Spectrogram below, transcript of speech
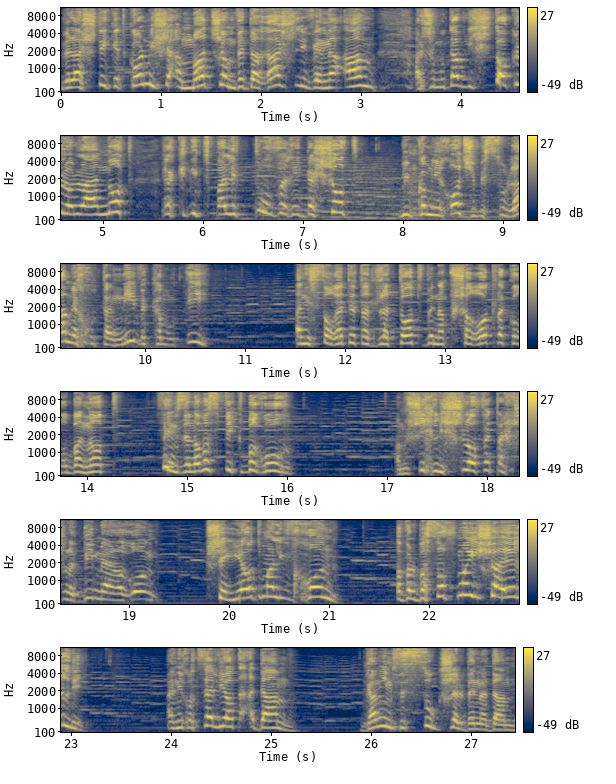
ולהשתיק את כל מי שעמד שם ודרש לי ונאם, על שמוטב לשתוק לו לענות, רק נתפלטו ברגשות, במקום לראות שבסולם איכותני וכמותי, אני שורט את הדלתות בין הפשרות לקורבנות, ואם זה לא מספיק ברור, אמשיך לשלוף את השלדים מהארון, שיהיה עוד מה לבחון, אבל בסוף מה יישאר לי? אני רוצה להיות אדם, גם אם זה סוג של בן אדם.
